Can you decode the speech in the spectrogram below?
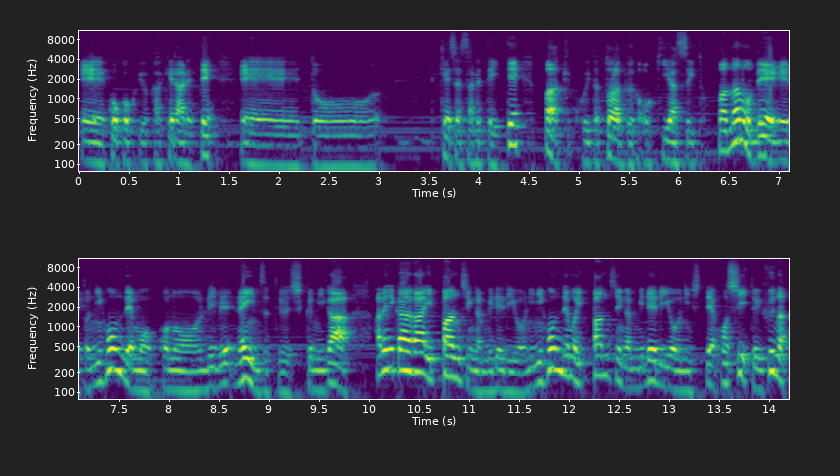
え広告費をかけられて、えっと、掲載されていて、まあこういったトラブルが起きやすいと。まあなので、えっ、ー、と、日本でもこのリベレインズという仕組みが、アメリカが一般人が見れるように、日本でも一般人が見れるようにしてほしいというふうな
